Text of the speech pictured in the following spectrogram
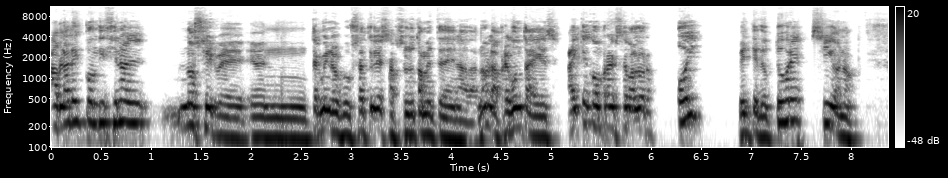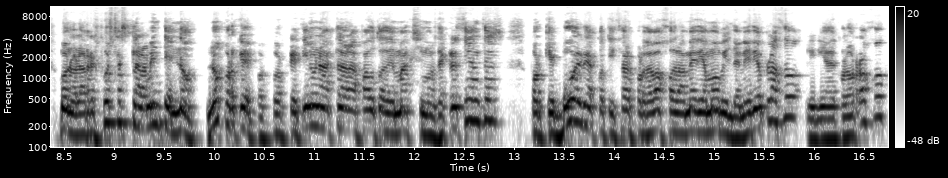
hablar en condicional no sirve en términos bursátiles absolutamente de nada, ¿no? La pregunta es, ¿hay que comprar ese valor hoy, 20 de octubre, sí o no? Bueno, la respuesta es claramente no. ¿No por qué? Pues porque tiene una clara pauta de máximos decrecientes, porque vuelve a cotizar por debajo de la media móvil de medio plazo, línea de color rojo,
